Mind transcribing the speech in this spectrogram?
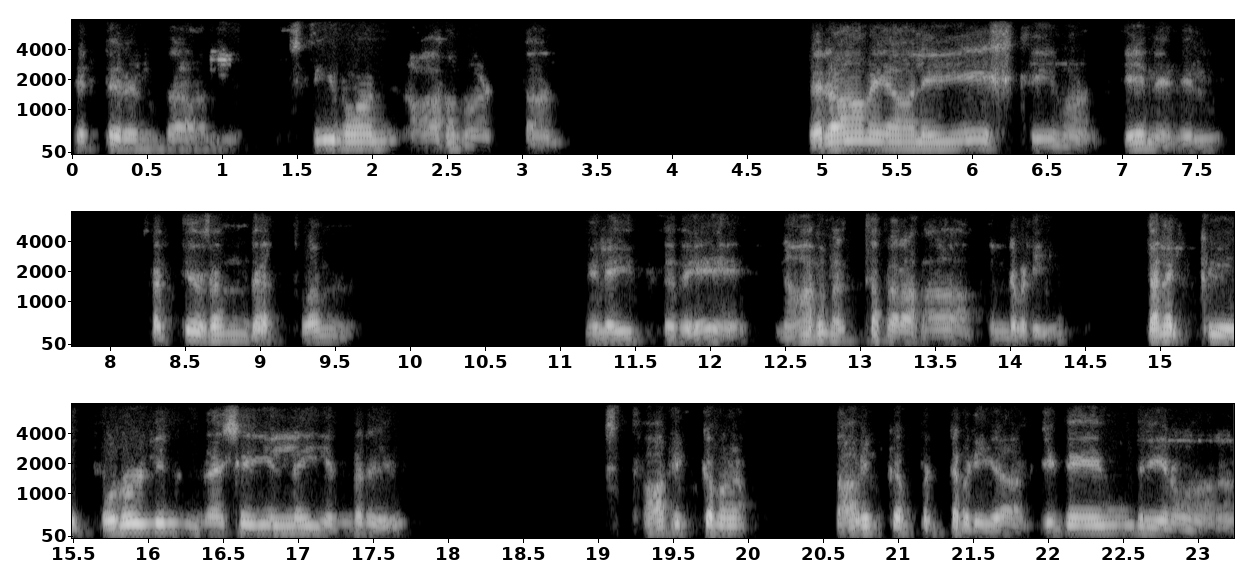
பெற்றிருந்தால் ஸ்ரீமான் ஆக மாட்டான். பெறாமையாலேயே ஸ்ரீமான் ஏனெனில் சத்தியசந்தத்துவம் நிலைத்ததே நாகமர்த்தபரகா என்றபடி தனக்கு பொருளின் நசையில்லை என்பது ஸ்தாபிக்க ஸ்தாபிக்கப்பட்டபடியா ஜிதேந்திரியனான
